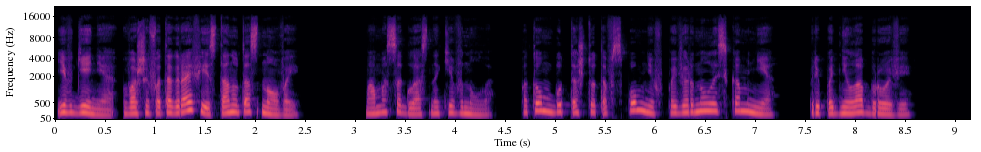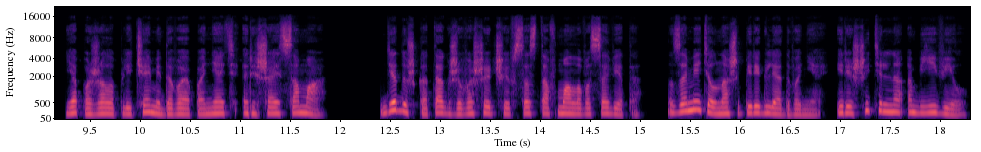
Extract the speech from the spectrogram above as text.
Евгения, ваши фотографии станут основой». Мама согласно кивнула. Потом, будто что-то вспомнив, повернулась ко мне, приподняла брови. Я пожала плечами, давая понять «решай сама». Дедушка, также вошедший в состав малого совета, заметил наше переглядывание и решительно объявил.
